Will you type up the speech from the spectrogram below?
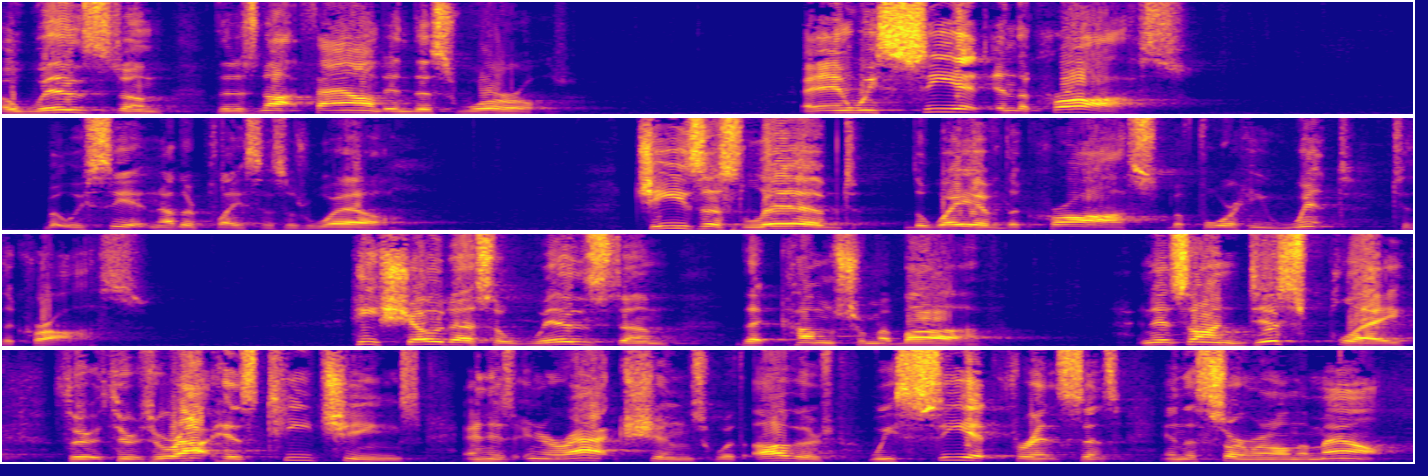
a wisdom that is not found in this world. And we see it in the cross, but we see it in other places as well. Jesus lived the way of the cross before he went to the cross. He showed us a wisdom that comes from above. And it's on display through, through, throughout his teachings and his interactions with others. We see it, for instance, in the Sermon on the Mount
